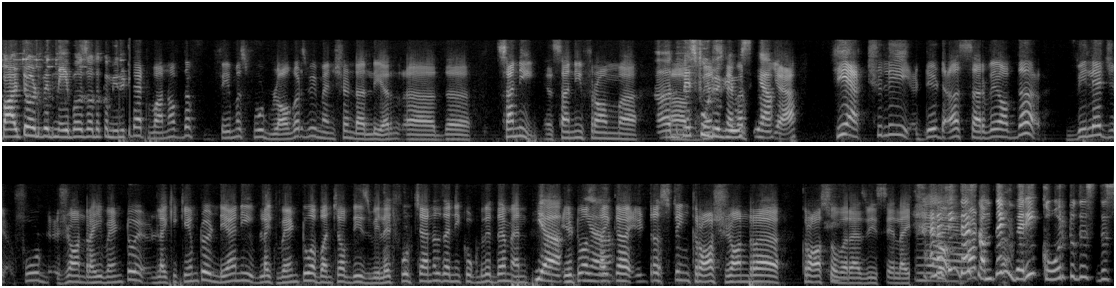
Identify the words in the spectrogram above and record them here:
bartered with neighbors or the community. that one of the famous food bloggers we mentioned earlier, uh, the Sunny, uh, Sunny from uh, Uh, the best food Ever- reviews, yeah. yeah, he actually did a survey of the village food genre. He went to like he came to India and he like went to a bunch of these village food channels and he cooked with them and Yeah, it was yeah. like a interesting cross genre crossover as we say like And I think there's something very core to this this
